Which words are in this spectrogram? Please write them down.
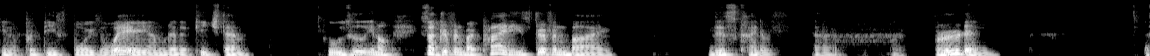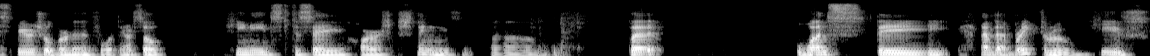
you know, put these boys away. I'm going to teach them who's who, you know, he's not driven by pride. He's driven by this kind of uh, burden a spiritual burden for what they are. So he needs to say harsh things. Um, but once they have that breakthrough, he's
